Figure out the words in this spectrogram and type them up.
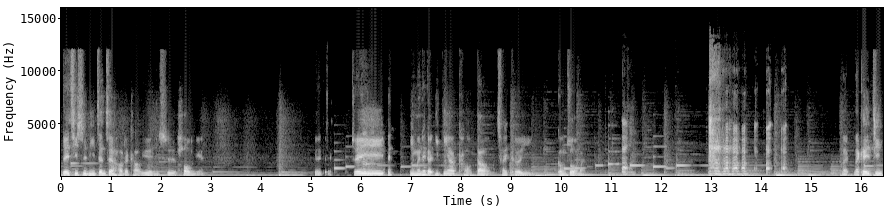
所以其实你真正好的考运是后面。对对，所以哎、诶你们那个一定要考到才可以工作吗？对，那那可以今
